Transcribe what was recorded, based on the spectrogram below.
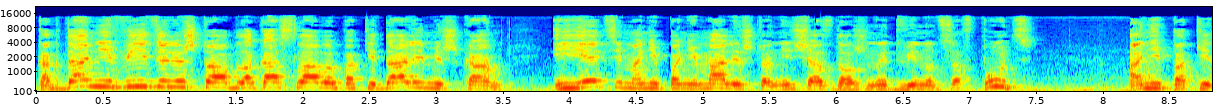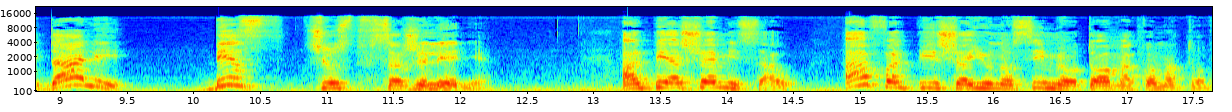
когда они видели, что облака славы покидали мешкан, и этим они понимали, что они сейчас должны двинуться в путь, они покидали без чувств сожаления. Альпиашем Исау. Афальпи шаю носими макоматов.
